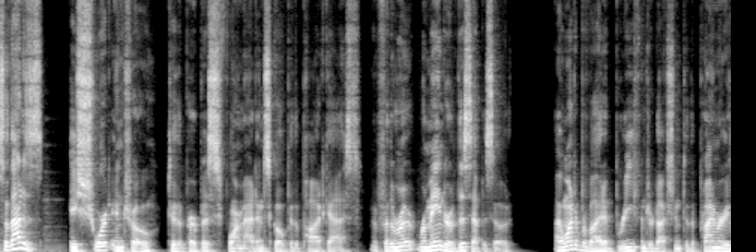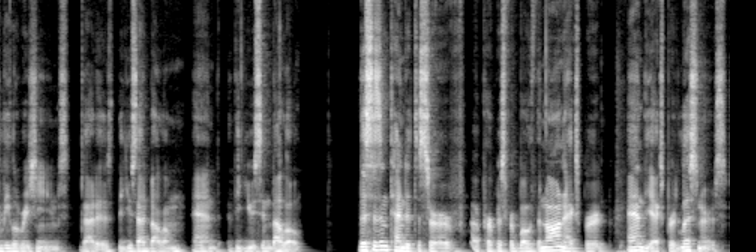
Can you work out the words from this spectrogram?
So that is a short intro to the purpose, format, and scope of the podcast. For the re- remainder of this episode, I want to provide a brief introduction to the primary legal regimes, that is, the jus ad bellum and the jus in bello, This is intended to serve a purpose for both the non expert and the expert listeners.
